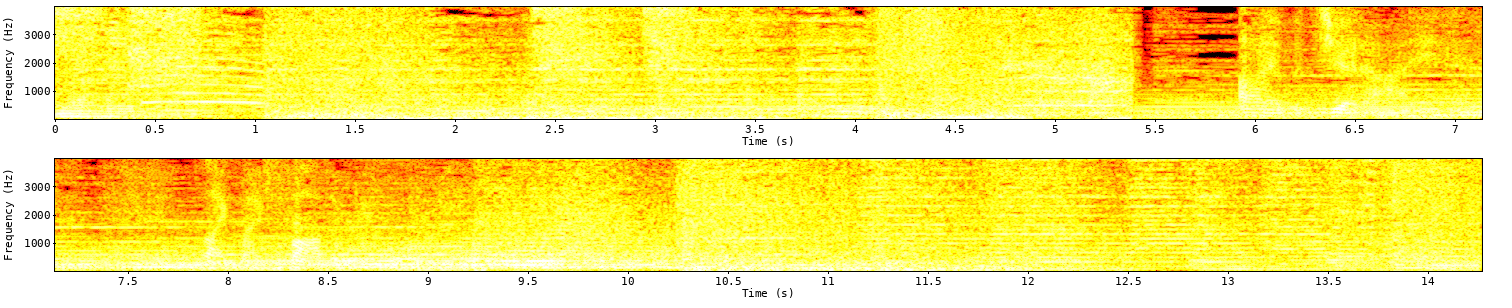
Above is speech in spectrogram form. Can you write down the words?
I am a Jedi, like my father before.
